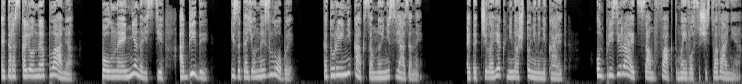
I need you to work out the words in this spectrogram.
Это раскаленное пламя, полное ненависти, обиды и затаённой злобы, которые никак со мной не связаны. Этот человек ни на что не намекает. Он презирает сам факт моего существования.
